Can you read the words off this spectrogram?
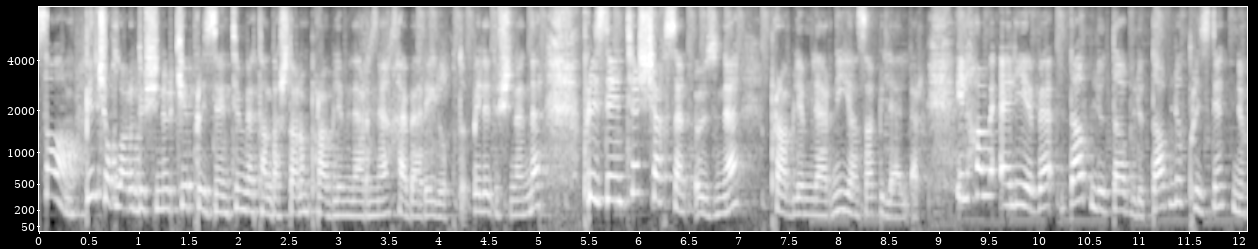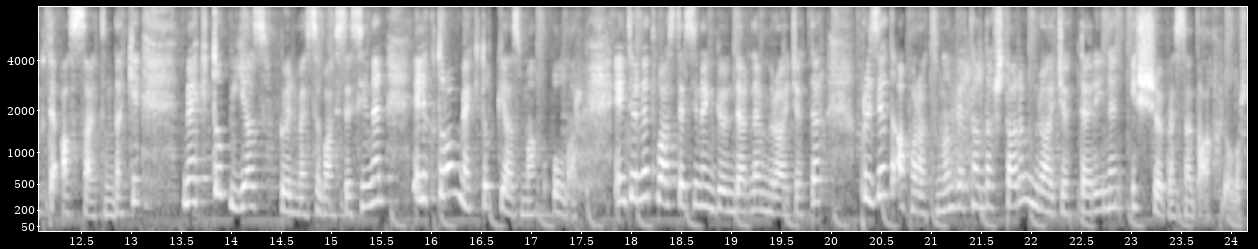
Salam. Bir çoxları düşünür ki, prezidentin vətəndaşların problemlərindən xəbəri yoxdur. Belə düşünənlər prezidentin şəxsən özünə problemlərini yaza bilərlər. İlham Əliyevə www.prezident.az saytındakı məktub yaz bölməsi vasitəsilə elektron məktub yazmaq olar. İnternet vasitəsilə göndərilən müraciətlər prezident aparatının vətəndaşların müraciətləri ilə iş şöbəsinə daxil olur.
